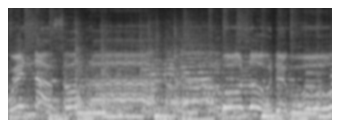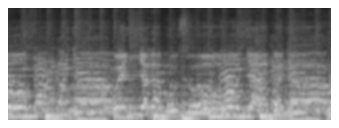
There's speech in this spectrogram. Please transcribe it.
kwina sara Bolo dego Wenyaga buso jaganya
